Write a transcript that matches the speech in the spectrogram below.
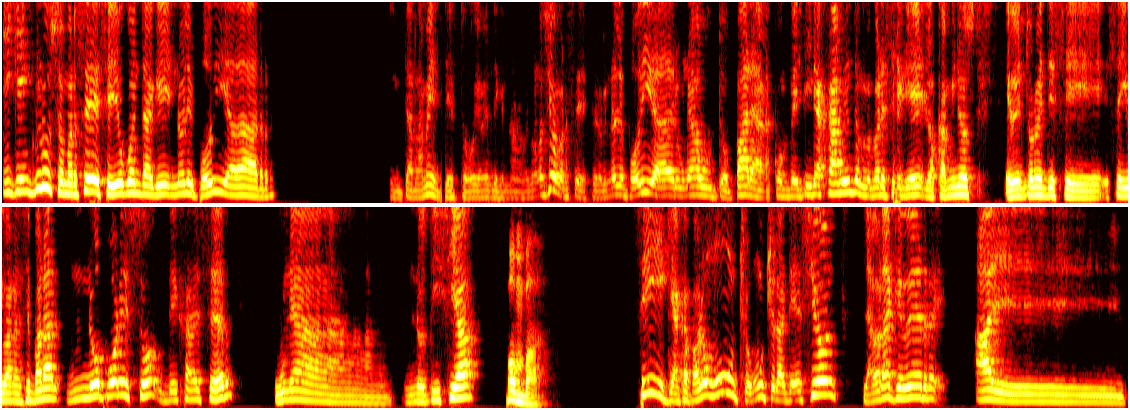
y que incluso Mercedes se dio cuenta que no le podía dar internamente, esto obviamente que no lo reconoció Mercedes, pero que no le podía dar un auto para competir a Hamilton, me parece que los caminos eventualmente se, se iban a separar. No por eso deja de ser una noticia. Bomba. Sí, que acaparó mucho, mucho la atención. La verdad que ver al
